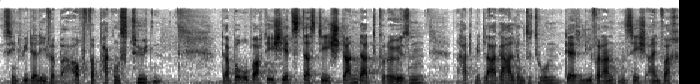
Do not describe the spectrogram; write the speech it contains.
die sind wieder lieferbar. Auch Verpackungstüten. Da beobachte ich jetzt, dass die Standardgrößen hat mit Lagerhaltung zu tun, der Lieferanten sich einfach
